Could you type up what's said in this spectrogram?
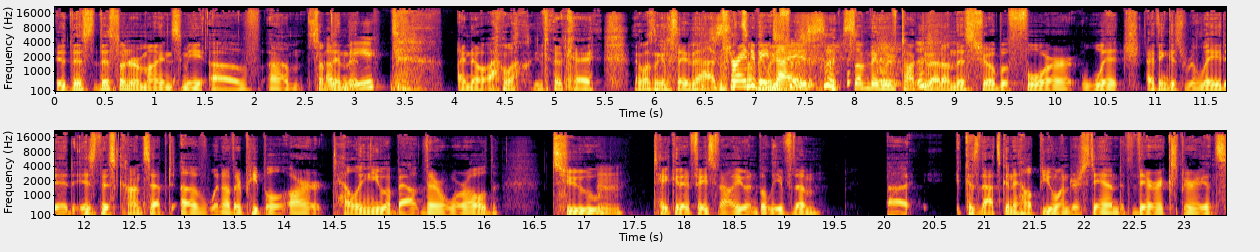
it- this this one reminds me of um, of something that me. I know. Well, okay, I wasn't going to say that. Trying to be something we've- nice. something we've talked about on this show before, which I think is related, is this concept of when other people are telling you about their world, to Hmm. take it at face value and believe them, because that's going to help you understand their experience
